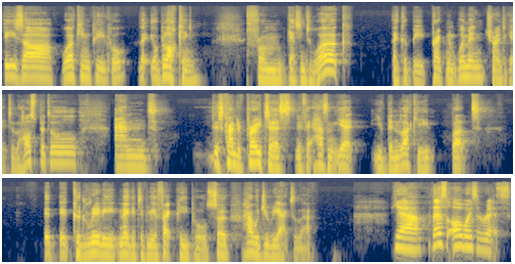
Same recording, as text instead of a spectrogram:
these are working people that you're blocking from getting to work. They could be pregnant women trying to get to the hospital. And this kind of protest, if it hasn't yet, you've been lucky, but it, it could really negatively affect people. So, how would you react to that? Yeah, there's always a risk.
